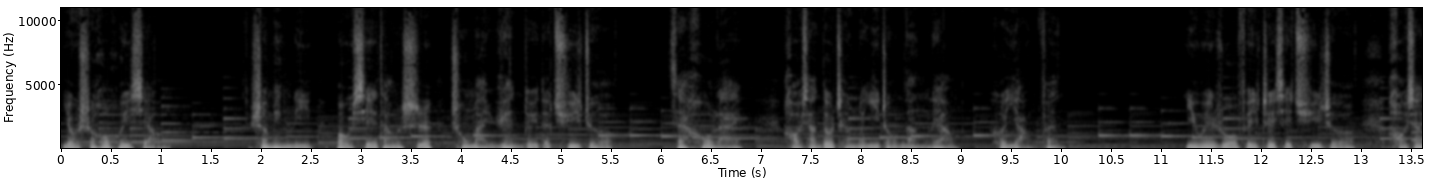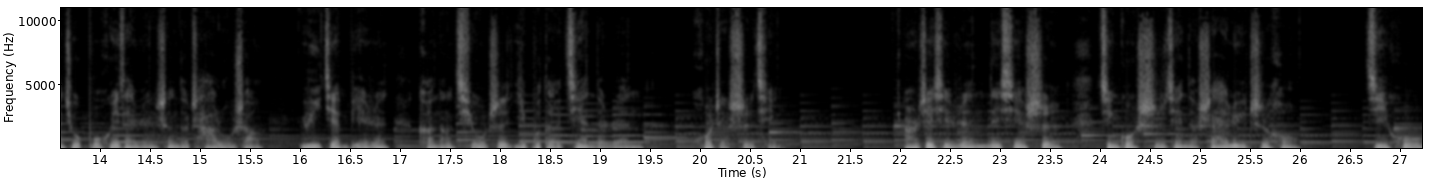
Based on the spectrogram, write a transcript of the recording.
有时候会想。生命里某些当时充满怨怼的曲折，在后来好像都成了一种能量和养分。因为若非这些曲折，好像就不会在人生的岔路上遇见别人可能求之亦不得见的人或者事情。而这些人那些事，经过时间的筛滤之后，几乎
